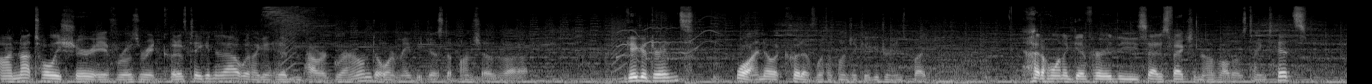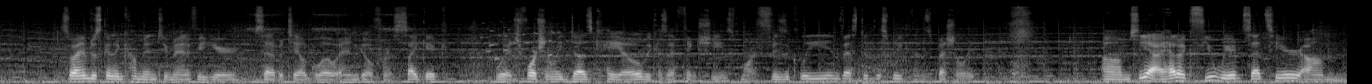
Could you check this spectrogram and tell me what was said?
I'm not totally sure if Roserade could have taken it out with like a hidden power ground or maybe just a bunch of uh, Giga Drains. Well, I know it could have with a bunch of Giga Drains, but I don't want to give her the satisfaction of all those tanked hits. So I am just going to come into Manaphy here, set up a Tail Glow, and go for a Psychic, which fortunately does KO because I think she's more physically invested this week than especially. Um, so yeah, I had a few weird sets here. Um,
